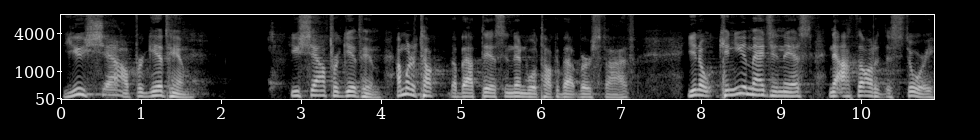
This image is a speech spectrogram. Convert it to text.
you shall forgive him. You shall forgive him. I'm going to talk about this and then we'll talk about verse 5. You know, can you imagine this? Now, I thought of this story.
